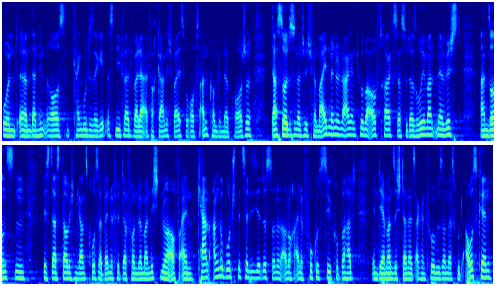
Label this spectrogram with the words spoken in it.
und ähm, dann hinten raus kein gutes Ergebnis liefert, weil er einfach gar nicht weiß, worauf es ankommt in der Branche. Das solltest du natürlich vermeiden, wenn du eine Agentur beauftragst, dass du da so jemanden erwischst. Ansonsten ist das, glaube ich, ein ganz großer Benefit davon, wenn man nicht nur auf ein Kernangebot spezialisiert ist, sondern auch noch eine Fokuszielgruppe hat, in der man sich dann als Agentur besonders gut auskennt,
